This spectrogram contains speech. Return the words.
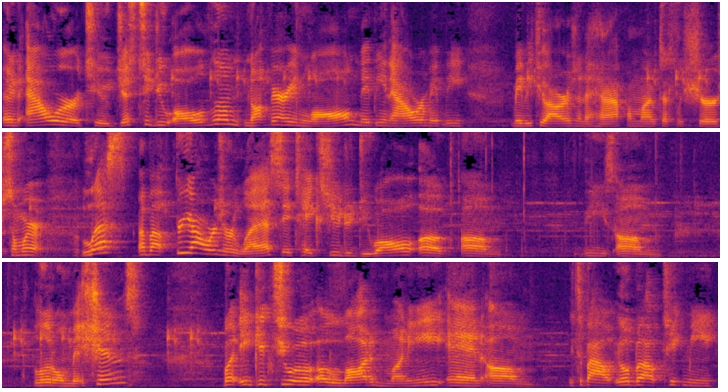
an hour or two just to do all of them. Not very long, maybe an hour, maybe maybe two hours and a half. I'm not exactly sure. Somewhere less, about three hours or less, it takes you to do all of um these um little missions. But it gets you a, a lot of money, and um it's about it'll about take me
